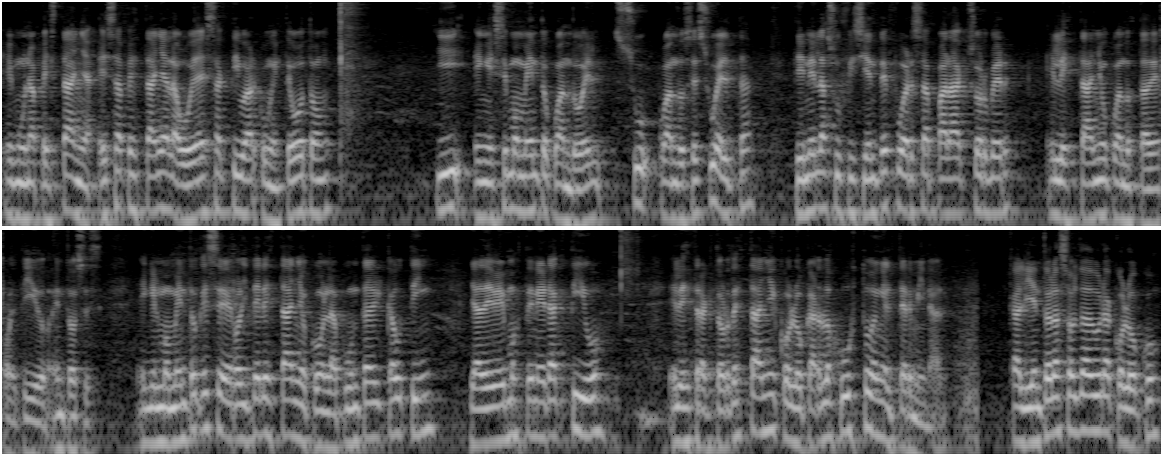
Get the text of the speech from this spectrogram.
en una pestaña. Esa pestaña la voy a desactivar con este botón y en ese momento cuando, él cuando se suelta tiene la suficiente fuerza para absorber el estaño cuando está derretido. Entonces, en el momento que se derrite el estaño con la punta del cautín, ya debemos tener activo el extractor de estaño y colocarlo justo en el terminal. Caliento la soldadura, coloco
